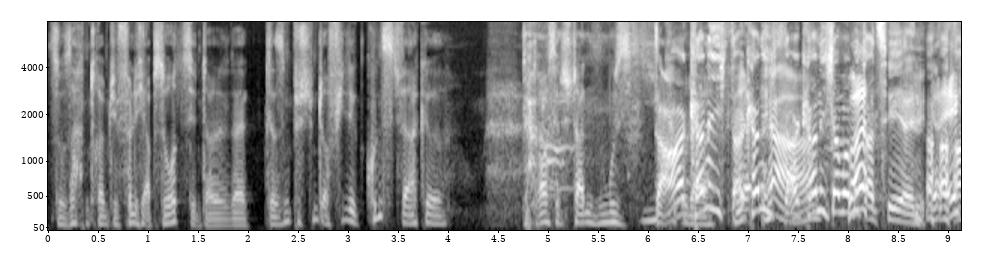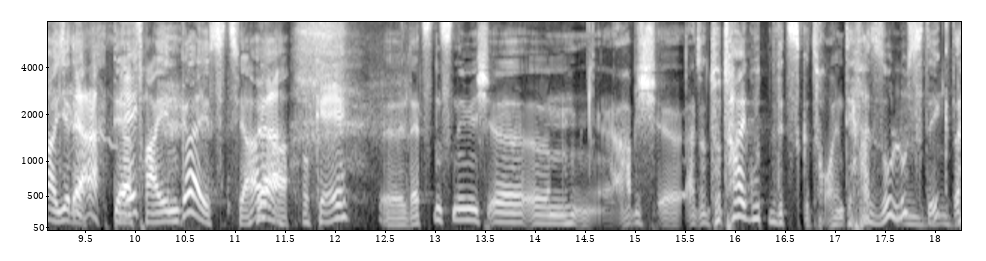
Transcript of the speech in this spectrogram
so Sachen träumt, die völlig absurd sind, da, da, da sind bestimmt auch viele Kunstwerke daraus entstanden, Musik. Da oder, kann ich, da ja, kann ich, ja. da kann ich aber Was? miterzählen. Ja, echt? Hier der, Ja, der echt? Feingeist, ja, Ja, ja. okay. Äh, letztens nämlich äh, ähm, habe ich äh, also einen total guten Witz geträumt. Der war so Mhm. lustig, da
